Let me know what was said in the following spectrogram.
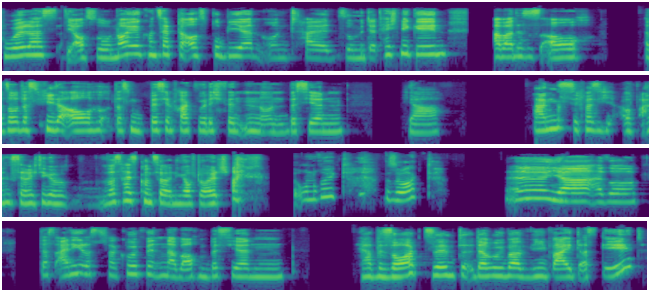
cool, dass die auch so neue Konzepte ausprobieren und halt so mit der Technik gehen. Aber das ist auch, also dass viele auch das ein bisschen fragwürdig finden und ein bisschen, ja, Angst. Ich weiß nicht, ob Angst der richtige, was heißt concerning auf Deutsch? Beunruhigt, besorgt. Äh, ja, also, dass einige das zwar cool finden, aber auch ein bisschen, ja, besorgt sind darüber, wie weit das geht.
